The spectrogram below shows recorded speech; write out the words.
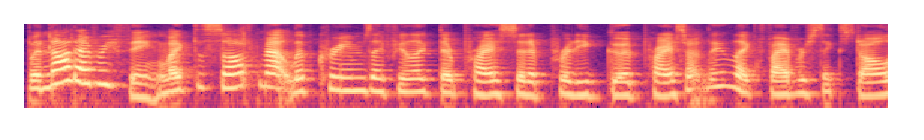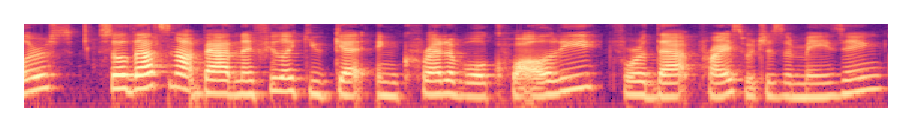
but not everything. Like the soft matte lip creams, I feel like they're priced at a pretty good price. Aren't they like five or six dollars? So that's not bad, and I feel like you get incredible quality for that price, which is amazing.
